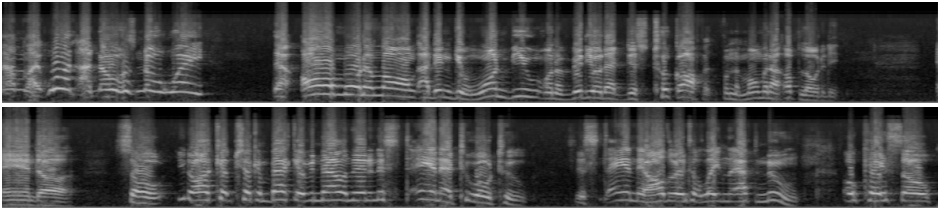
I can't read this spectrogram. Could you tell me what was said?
i'm like what? I know there's no way that all morning long I didn't get one view on a video that just took off from the moment I uploaded it. And uh, so, you know, I kept checking back every now and then and it's staying at 202. Just staying there all the way until late in the afternoon. Okay, so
